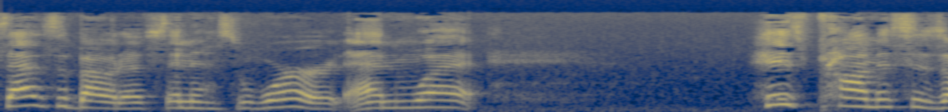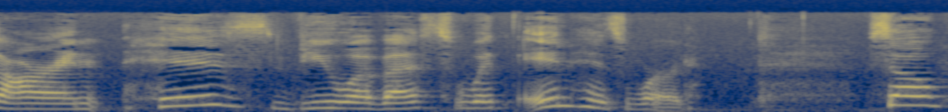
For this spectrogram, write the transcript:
says about us in his word and what his promises are and his view of us within his word. So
